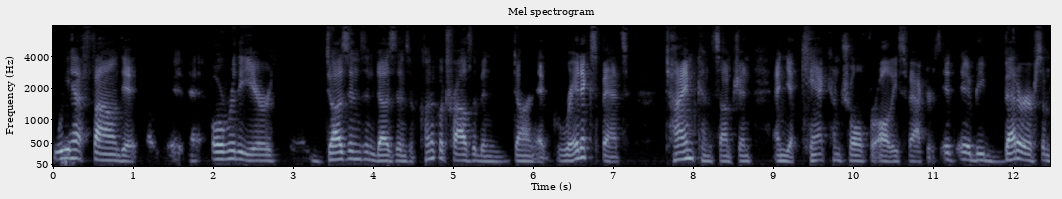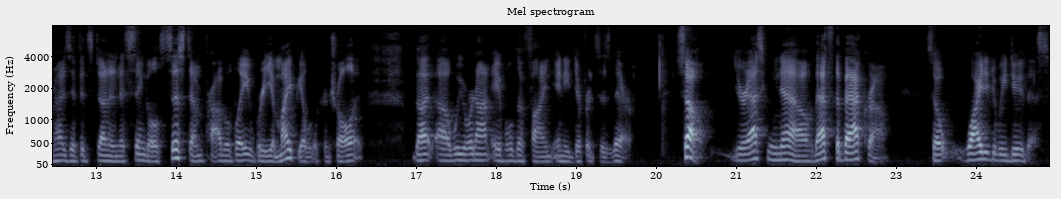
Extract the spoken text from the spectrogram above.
We have found it that over the years, dozens and dozens of clinical trials have been done at great expense time consumption, and you can't control for all these factors. It, would be better sometimes if it's done in a single system, probably where you might be able to control it, but uh, we were not able to find any differences there. So you're asking me now, that's the background. So why did we do this?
